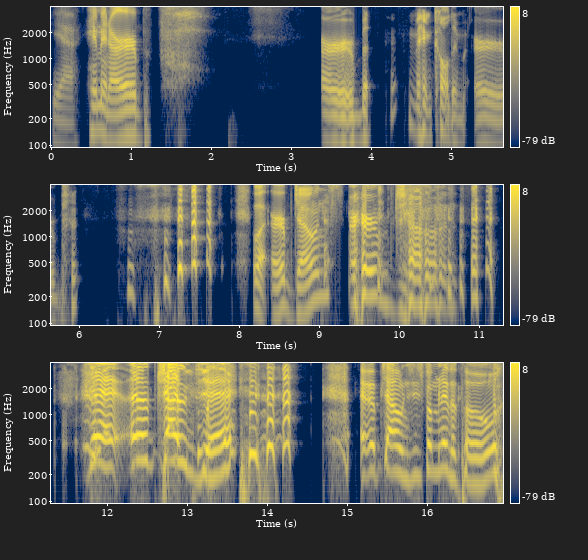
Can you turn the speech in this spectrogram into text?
Yeah, him and Herb. Herb, man called him Herb. what Herb Jones? Herb Jones. yeah, Herb Jones. Yeah. Herb Jones is from Liverpool.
